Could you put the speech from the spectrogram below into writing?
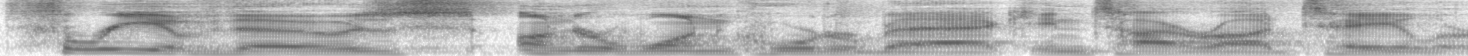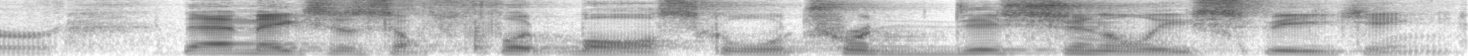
three of those under one quarterback in Tyrod Taylor. That makes us a football school, traditionally speaking.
